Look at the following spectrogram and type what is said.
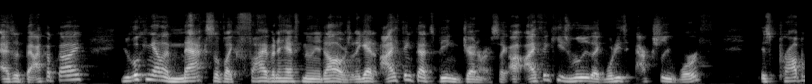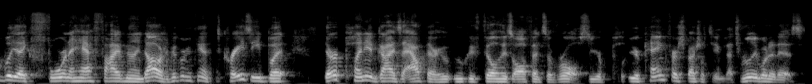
as a backup guy you're looking at a max of like five and a half million dollars. And again, I think that's being generous. Like I, I, think he's really like what he's actually worth is probably like four and a half, five million dollars. People think that's crazy, but there are plenty of guys out there who, who could fill his offensive role. So you're you're paying for special teams. That's really what it is.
